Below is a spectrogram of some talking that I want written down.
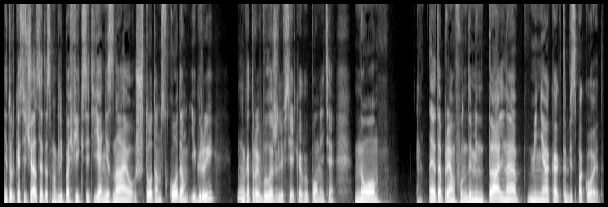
И только сейчас это смогли пофиксить. Я не знаю, что там с кодом игры, ну, который выложили в сеть, как вы помните. Но это прям фундаментально меня как-то беспокоит.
